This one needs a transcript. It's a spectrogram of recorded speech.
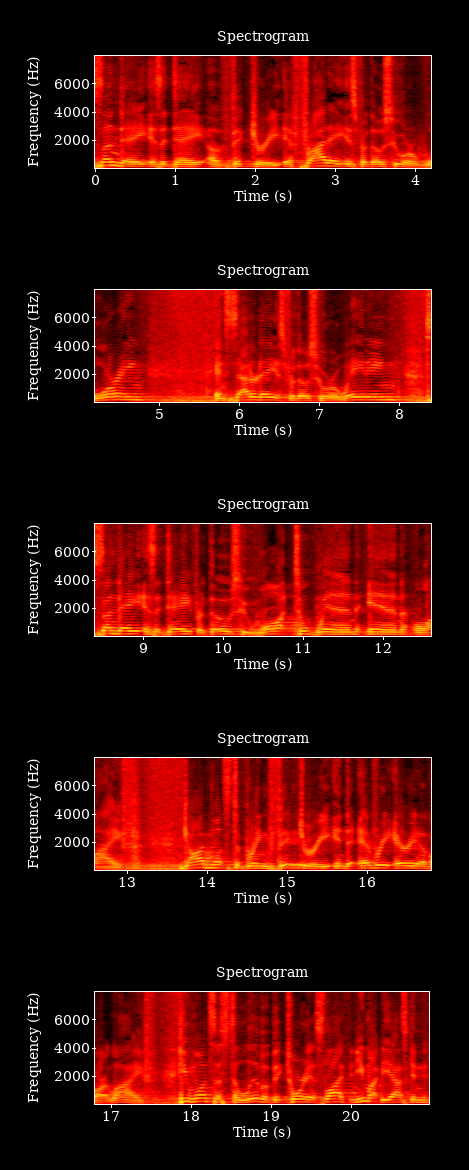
Sunday is a day of victory. If Friday is for those who are warring, and Saturday is for those who are waiting. Sunday is a day for those who want to win in life. God wants to bring victory into every area of our life. He wants us to live a victorious life. And you might be asking,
